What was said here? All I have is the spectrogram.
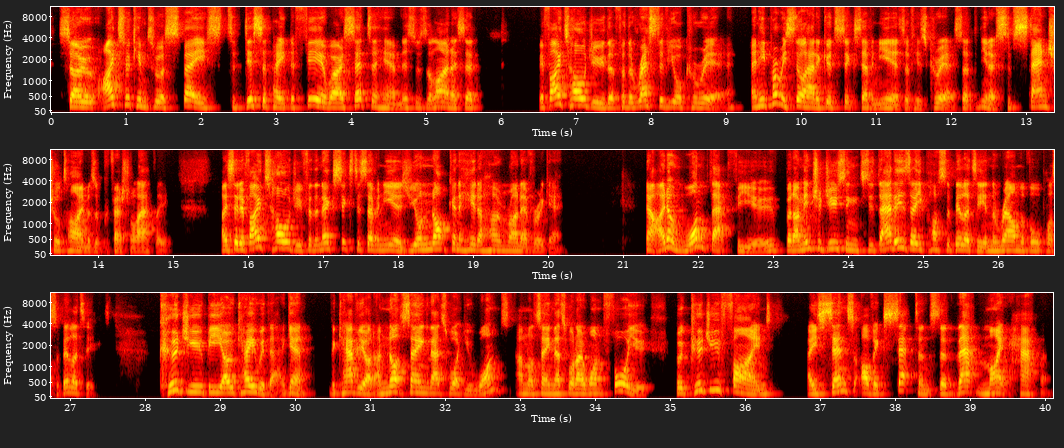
So I took him to a space to dissipate the fear where I said to him, This was the line I said, if I told you that for the rest of your career, and he probably still had a good six, seven years of his career, so, you know, substantial time as a professional athlete. I said, if I told you for the next six to seven years, you're not going to hit a home run ever again. Now, I don't want that for you, but I'm introducing to that is a possibility in the realm of all possibilities. Could you be okay with that? Again, the caveat I'm not saying that's what you want. I'm not saying that's what I want for you, but could you find a sense of acceptance that that might happen?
